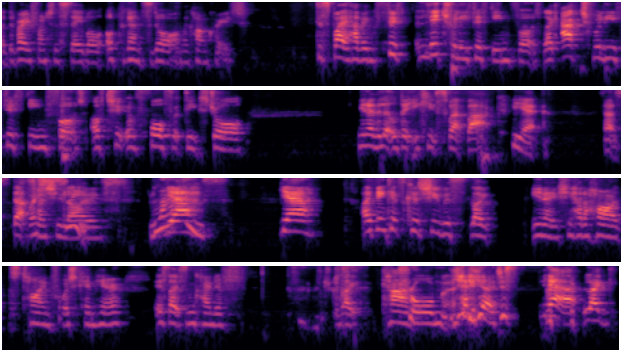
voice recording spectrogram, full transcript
at the very front of the stable up against the door on the concrete, despite having fif- literally 15 foot, like actually 15 foot of two of four foot deep straw. You know, the little bit you keep sweat back. Yeah. That's that's where, where she lies. lies. Yeah. Yeah. I think it's because she was like, you know, she had a hard time before she came here. It's like some kind of like can trauma. Yeah, yeah, just yeah, like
